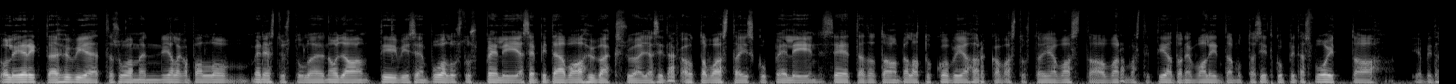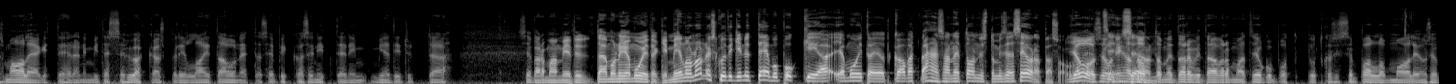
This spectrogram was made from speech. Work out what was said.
oli erittäin hyviä, että Suomen jalkapallon menestys tulee nojaan tiiviiseen puolustuspeliin ja se pitää vaan hyväksyä ja sitä kautta vastaisku peliin. Se, että tota, on pelattu kovia harkkavastustajia vastaan on varmasti tietoinen valinta, mutta sitten kun pitäisi voittaa ja pitäisi maalejakin tehdä, niin miten se hyökkäyspelin laita on, että se pikkasen itteeni mietityttää. Se varmaan mietityttää monia muitakin. Meillä on onneksi kuitenkin nyt Teemu Pukki ja, ja muita, jotka ovat vähän saaneet onnistumisen seuratasolla. Joo, se on ihan se totta. On. Me tarvitaan varmaan, että joku put- putkaisi sen pallon maali, on se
